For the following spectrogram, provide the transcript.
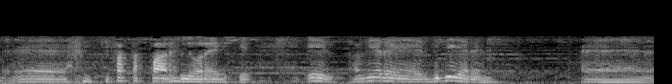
eh, ti fa tappare le orecchie. E avere, vedere eh,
